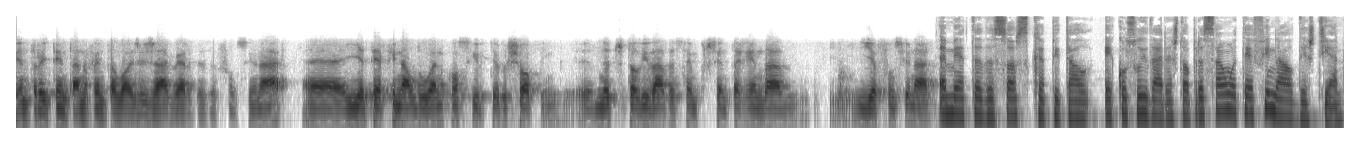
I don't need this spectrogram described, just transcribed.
entre 80 a 90 lojas já abertas a funcionar uh, e até final do ano conseguir ter o shopping uh, na totalidade a 100% arrendado e a funcionar. A meta da Source Capital é consolidar esta operação até final deste ano.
